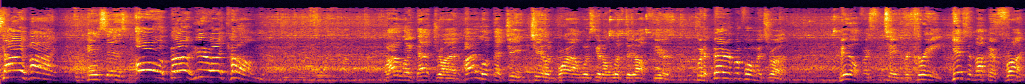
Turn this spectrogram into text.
sky high and he says, all about here I come. I like that drive. I love that J- Jaylen Brown was going to lift it up here with a better performance run. Middle for 10 for 3. Gives him up in front.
